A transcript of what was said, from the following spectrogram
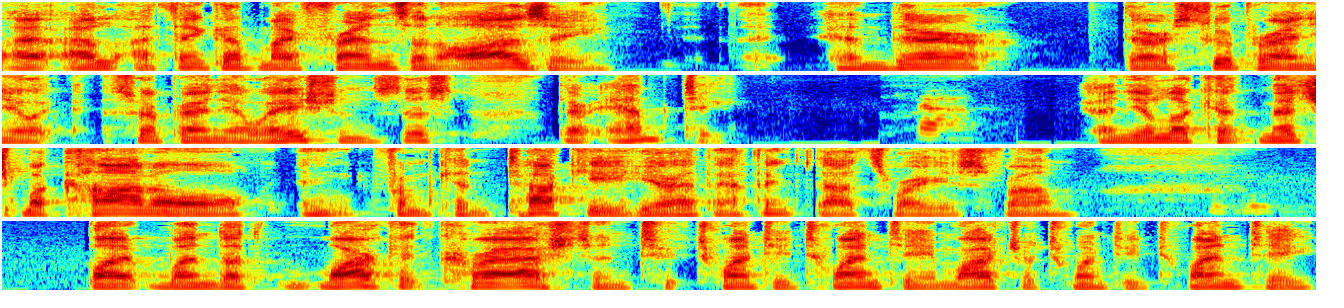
I, I, I, think of my friends in Aussie and their, their superannu- superannuations, just, they're empty. Yeah. And you look at Mitch McConnell in, from Kentucky here, I, th- I think that's where he's from. Mm-hmm. But when the market crashed in 2020, March of 2020,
